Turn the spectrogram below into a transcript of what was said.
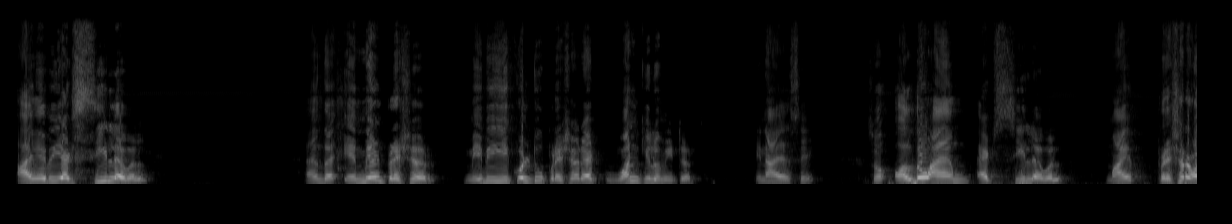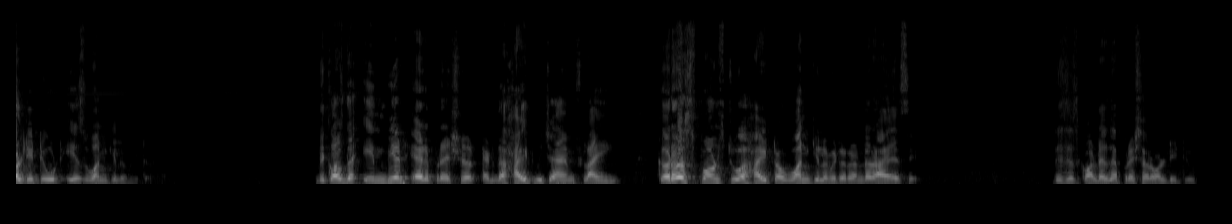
I may be at sea level and the ambient pressure may be equal to pressure at 1 kilometer in ISA. So although I am at sea level my pressure altitude is 1 kilometer because the ambient air pressure at the height which I am flying corresponds to a height of 1 kilometer under ISA. This is called as a pressure altitude.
